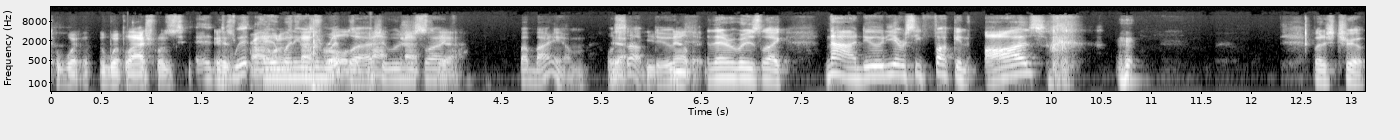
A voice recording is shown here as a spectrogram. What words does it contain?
to Whip, Whiplash was uh, his Whip- probably one and of when his he was in roles. Whiplash, it was just like, yeah. bye bam. What's Yeah, up, dude? And then everybody's like, Nah, dude, you ever see fucking Oz? but it's true.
